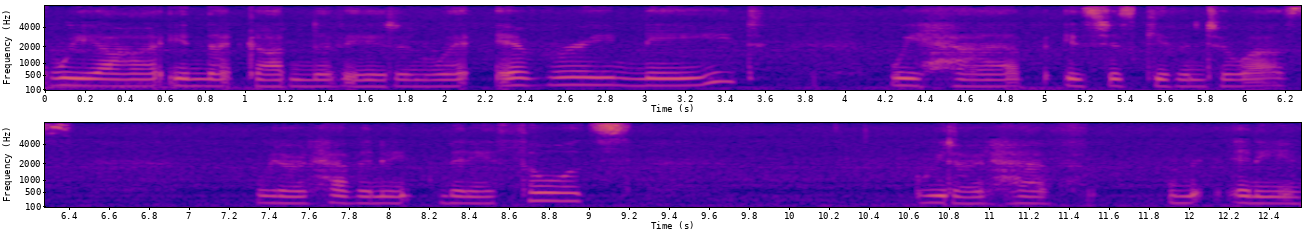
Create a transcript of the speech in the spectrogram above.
we are in that Garden of Eden where every need we have is just given to us. We don't have any many thoughts. We don't have any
